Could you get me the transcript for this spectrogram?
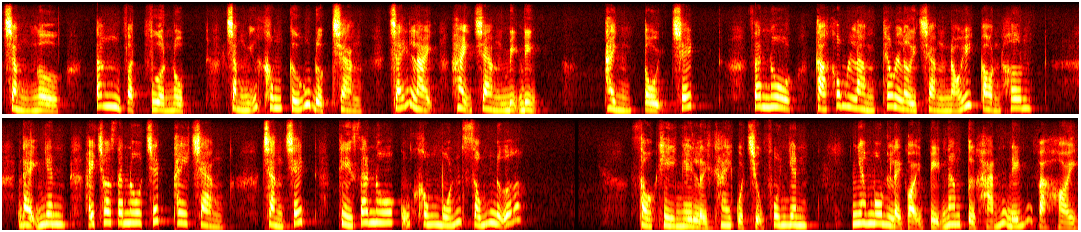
Chẳng ngờ tăng vật vừa nộp, chẳng những không cứu được chàng, trái lại hại chàng bị định thành tội chết. Gia Nô thà không làm theo lời chàng nói còn hơn. Đại nhân hãy cho Giano chết thay chàng, chàng chết thì Giano cũng không muốn sống nữa. Sau khi nghe lời khai của triệu phu nhân, Nha môn lại gọi vị nam tử Hán đến và hỏi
